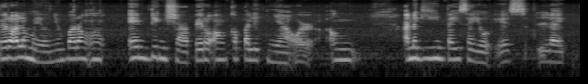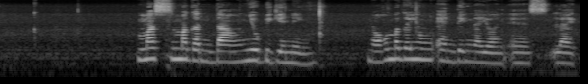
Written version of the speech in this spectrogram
Pero alam mo yon yung parang ang ending siya pero ang kapalit niya or ang ang naghihintay sa iyo is like mas magandang new beginning No, kumbaga yung ending na yon is like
